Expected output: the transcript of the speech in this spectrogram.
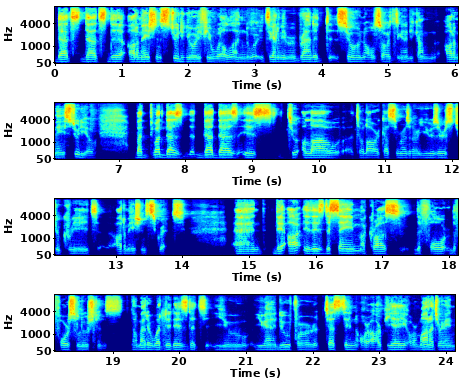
that's that's the automation studio if you will and it's going to be rebranded soon also it's going to become Automai studio but what does that does is to allow to allow our customers our users to create automation scripts and they are it is the same across the four the four solutions. No matter what it is that you you're going to do for testing or rpa or monitoring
